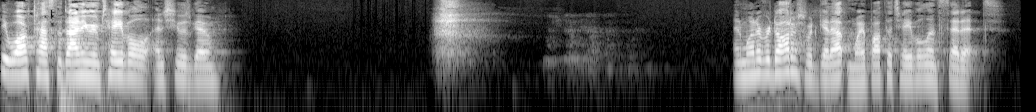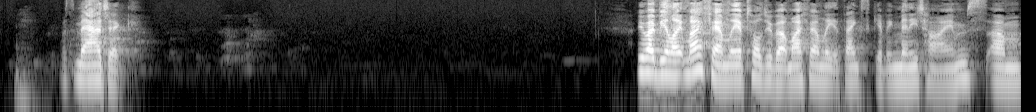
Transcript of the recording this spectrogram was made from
She walked past the dining room table and she would go, And one of her daughters would get up and wipe off the table and set it. Was magic. You might be like my family. I've told you about my family at Thanksgiving many times, um,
